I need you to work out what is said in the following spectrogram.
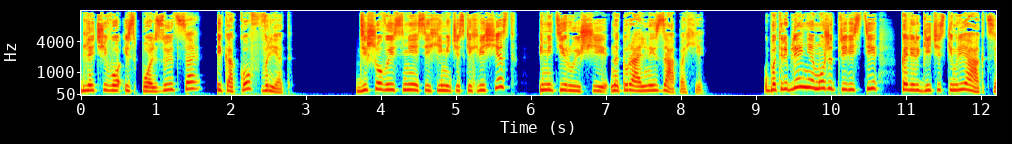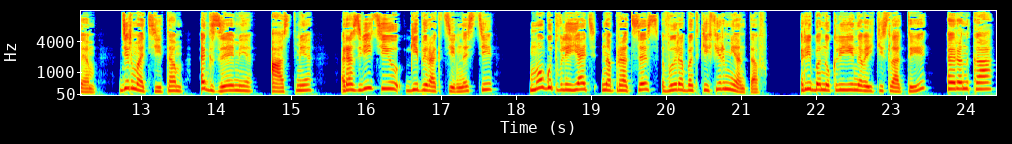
Для чего используются и каков вред? Дешевые смеси химических веществ, имитирующие натуральные запахи. Употребление может привести к аллергическим реакциям, дерматитам, экземе, астме, развитию гиперактивности, могут влиять на процесс выработки ферментов, рибонуклеиновой кислоты, РНК,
